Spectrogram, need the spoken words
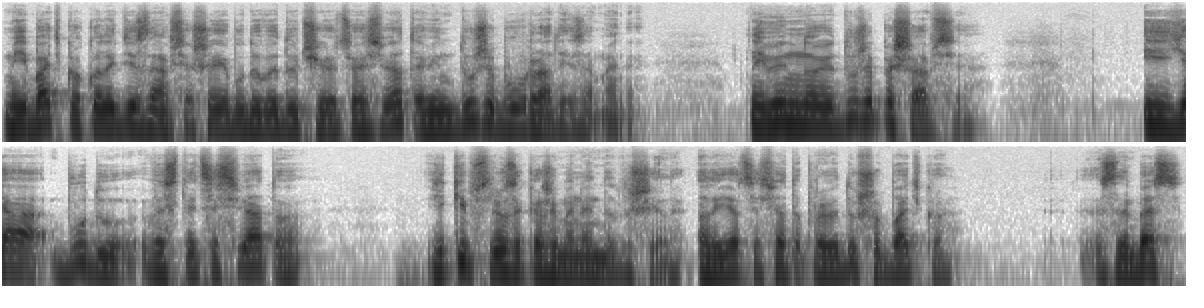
Мій батько, коли дізнався, що я буду ведучою цього свята, він дуже був радий за мене. І він мною дуже пишався. І я буду вести це свято, які б сльози, каже, мене не душили. Але я це свято проведу, щоб батько з небес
